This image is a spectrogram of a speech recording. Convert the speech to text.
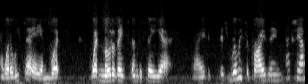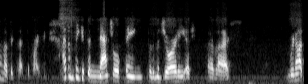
And what do we say? And what what motivates them to say yes? Right? It's, it's really surprising. Actually, I don't know if it's that surprising. I don't think it's a natural thing for the majority of, of us. We're not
